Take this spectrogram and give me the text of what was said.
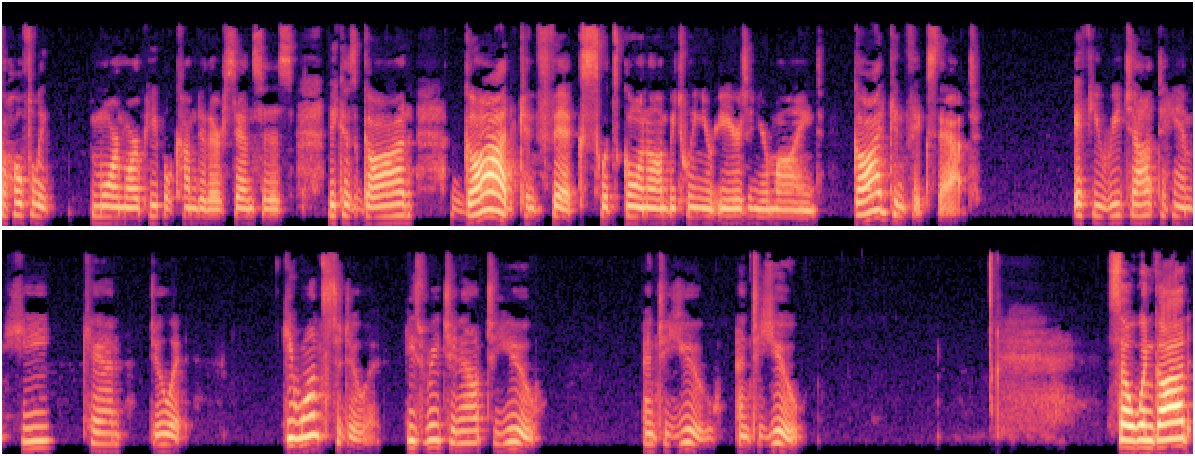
So hopefully more and more people come to their senses because God God can fix what's going on between your ears and your mind. God can fix that. If you reach out to Him, He can do it. He wants to do it. He's reaching out to you and to you and to you. So when God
